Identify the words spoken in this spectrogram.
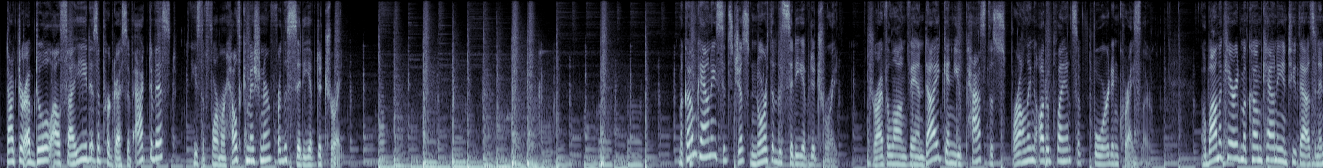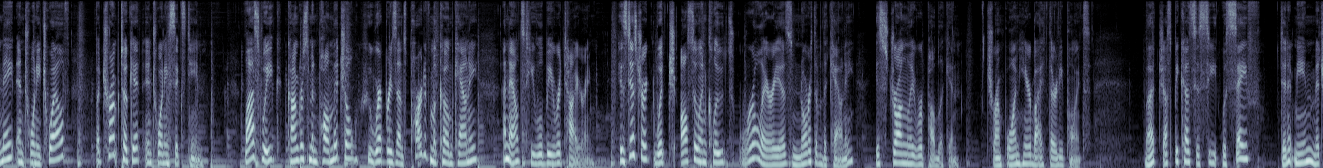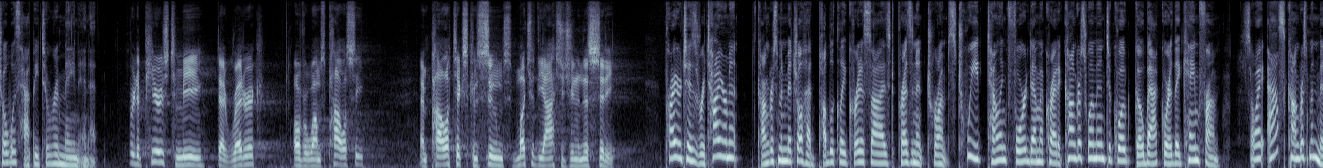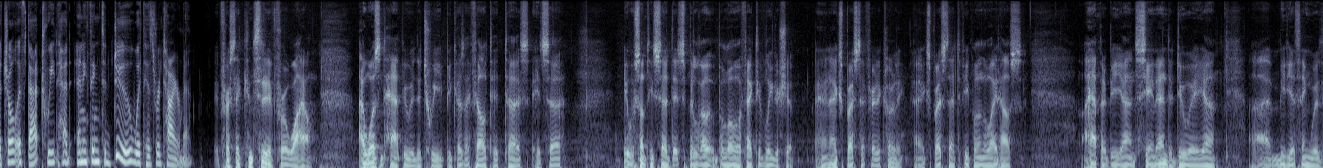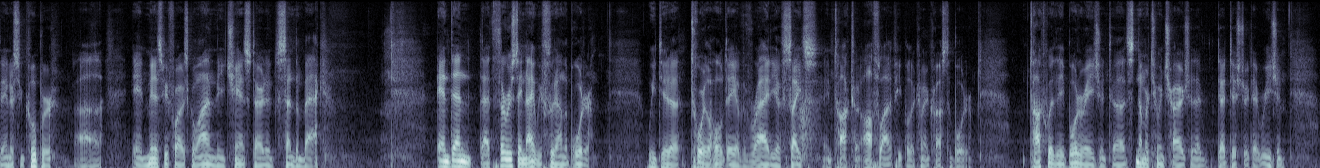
Dr. Abdul El Sayed is a progressive activist. He's the former health commissioner for the city of Detroit. Macomb County sits just north of the city of Detroit. Drive along Van Dyke and you pass the sprawling auto plants of Ford and Chrysler. Obama carried Macomb County in 2008 and 2012, but Trump took it in 2016. Last week, Congressman Paul Mitchell, who represents part of Macomb County, announced he will be retiring. His district, which also includes rural areas north of the county, is strongly Republican. Trump won here by 30 points. But just because his seat was safe didn't mean Mitchell was happy to remain in it. It appears to me that rhetoric overwhelms policy, and politics consumes much of the oxygen in this city. Prior to his retirement, Congressman Mitchell had publicly criticized President Trump's tweet telling four Democratic congresswomen to, quote, go back where they came from. So I asked Congressman Mitchell if that tweet had anything to do with his retirement. At first, I considered it for a while. I wasn't happy with the tweet because I felt it uh, it's a it was something said that's below below effective leadership, and I expressed that fairly clearly. I expressed that to people in the White House. I happened to be on CNN to do a uh, uh, media thing with Anderson Cooper, uh, and minutes before I was going on, the chant started send them back. And then that Thursday night, we flew down the border. We did a tour the whole day of a variety of sites and talked to an awful lot of people that are coming across the border talked with a border agent, uh, it's number two in charge of that, that district, that region,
